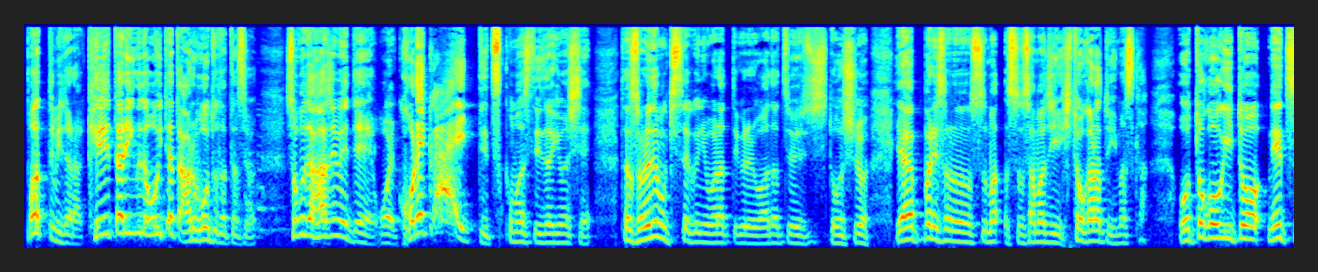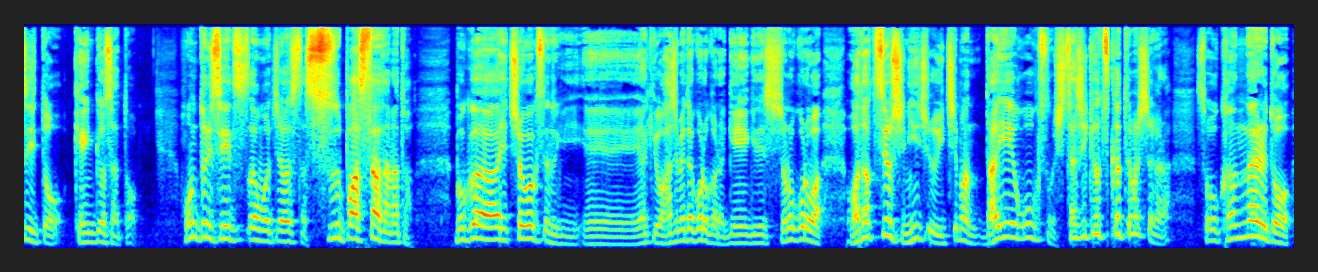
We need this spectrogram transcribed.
パッて見たらケータリングで置いてあったアルフォートだったんですよ。そこで初めて「おいこれかい!」って突っ込ませていただきまして。ただそれでも気さくに笑ってくれる和田剛投手はやっぱりそのすま凄まじい人柄といいますか男気と熱意と謙虚さと。本当に誠実さを持ち合わせたスーパースターだなと僕は小学生の時に、えー、野球を始めた頃から現役ですしその頃は和田剛21番大英ホークスの下敷きを使ってましたからそう考えると、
